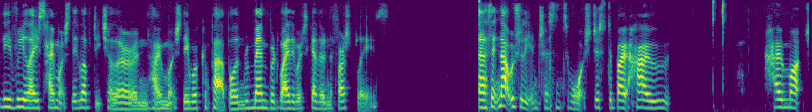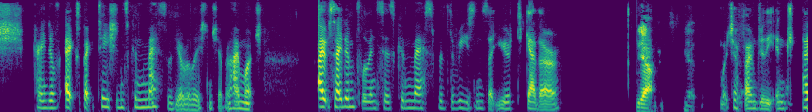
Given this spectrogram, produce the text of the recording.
they realized how much they loved each other and how much they were compatible and remembered why they were together in the first place. And I think that was really interesting to watch, just about how how much kind of expectations can mess with your relationship and how much outside influences can mess with the reasons that you're together Yeah. Yeah. which I found really interesting. I,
